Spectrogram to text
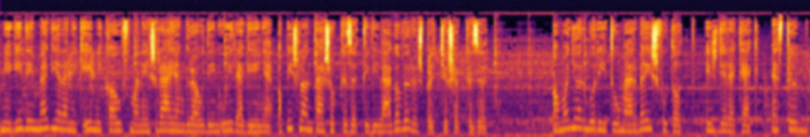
Még idén megjelenik Amy Kaufman és Ryan Graudin új regénye, a pislantások közötti világ a vöröspöttyösök között. A magyar borító már be is futott, és gyerekek, ez több,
